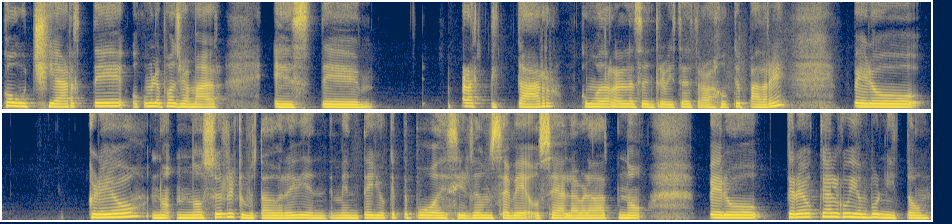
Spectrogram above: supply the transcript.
coachearte o como le podemos llamar, este, practicar cómo darle las entrevistas de trabajo, qué padre, pero creo, no, no soy reclutadora evidentemente, yo qué te puedo decir de un CV, o sea, la verdad no, pero creo que algo bien bonito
